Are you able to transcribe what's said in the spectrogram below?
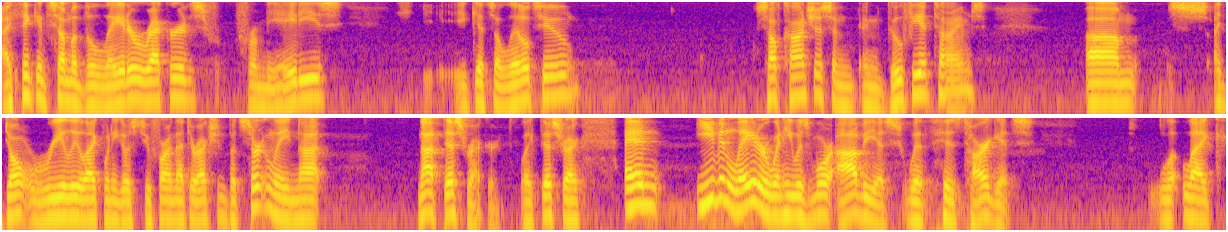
I think in some of the later records from the '80s, it gets a little too self-conscious and, and goofy at times. Um, I don't really like when he goes too far in that direction, but certainly not not this record. Like this record, and even later when he was more obvious with his targets, like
